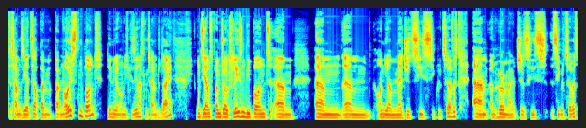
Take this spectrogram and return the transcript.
das haben sie jetzt auch beim, beim neuesten Bond, den du ja noch nicht gesehen hast, mit Time to Die. Und sie haben es beim George Lazenby Bond ähm, ähm, ähm, On Your Majesty's Secret Service, ähm, On Her Majesty's Secret Service.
